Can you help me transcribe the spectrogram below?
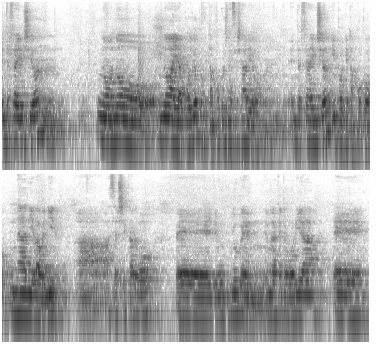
En tercera división no, no, no hay apoyo porque tampoco es necesario en, tercera división y porque tampoco nadie va a venir a hacerse cargo eh, de un club en, en una categoría eh,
